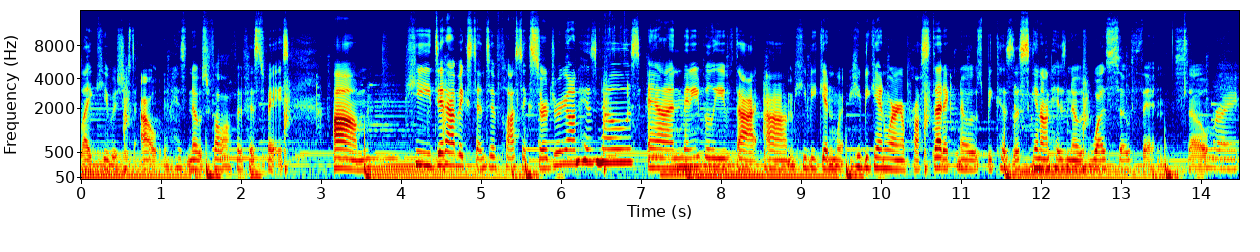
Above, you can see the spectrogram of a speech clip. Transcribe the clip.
like he was just out and his nose fell off of his face. Um, he did have extensive plastic surgery on his nose, and many believe that um, he began he began wearing a prosthetic nose because the skin on his nose was so thin. So Right.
